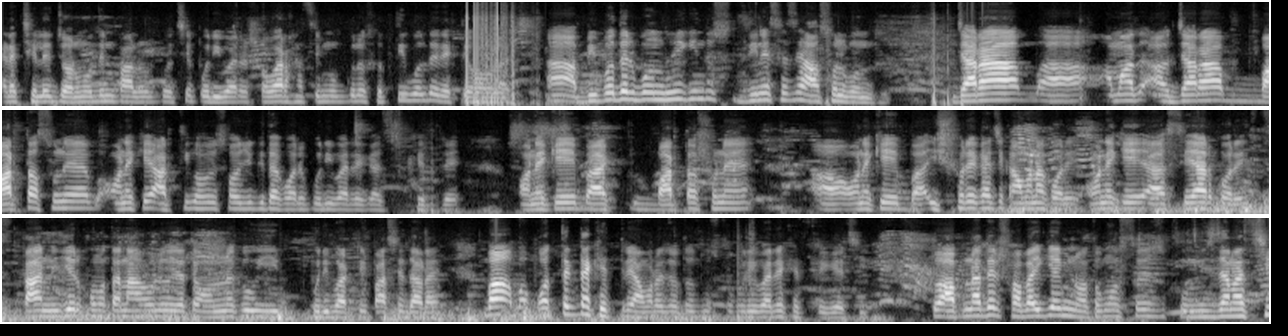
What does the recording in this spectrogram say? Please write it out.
একটা ছেলের জন্মদিন পালন করছে, পরিবারের সবার হাসি মুখগুলো সত্যি বলতে দেখতে ভালো লাগছে। বিপদের বন্ধুই কিন্তু দিনের শেষে আসল বন্ধু। যারা আমার যারা বার্তা শুনে অনেকে আর্থিকভাবে সহযোগিতা করে পরিবারের কাছে ক্ষেত্রে, অনেকে বার্তা শুনে অনেকে বা ঈশ্বরের কাছে কামনা করে, অনেকে শেয়ার করে তার নিজের ক্ষমতা না হলেও যাতে অন্য কেউ এই পরিবারটির পাশে দাঁড়ায়। বা প্রত্যেকটা ক্ষেত্রে, আমরা যত দুস্থ পরিবারের ক্ষেত্রে গেছি। তো আপনাদের সবাইকে আমি নতমস্তক কুর্নিশ জানাচ্ছি।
